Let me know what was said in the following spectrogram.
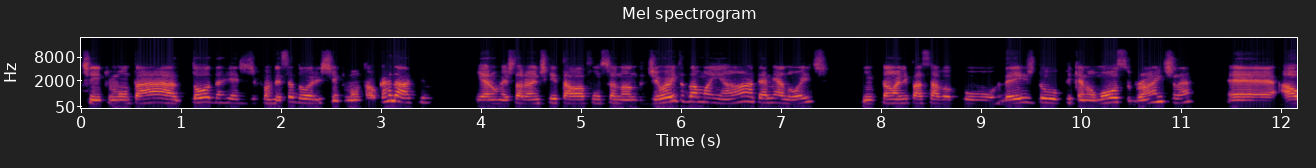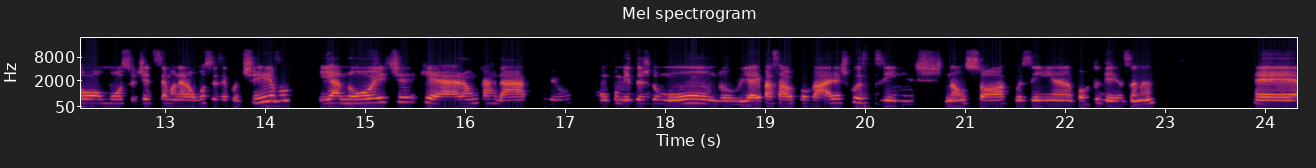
tinha que montar toda a rede de fornecedores, tinha que montar o cardápio. E era um restaurante que estava funcionando de 8 da manhã até meia-noite. Então ele passava por desde o pequeno almoço, brunch, né? É, ao almoço, dia de semana era almoço executivo, e à noite, que era um cardápio com comidas do mundo, e aí passava por várias cozinhas, não só a cozinha portuguesa, né? É,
